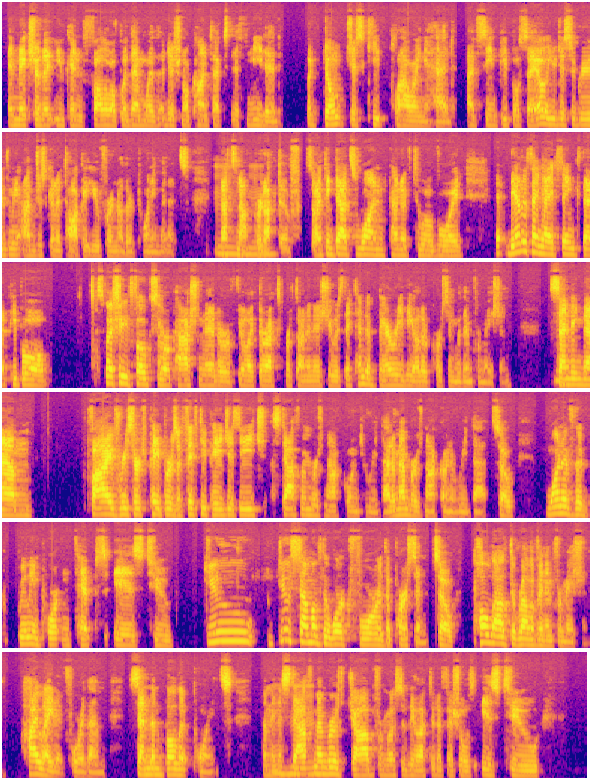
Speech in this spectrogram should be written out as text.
and make sure that you can follow up with them with additional context if needed. But don't just keep plowing ahead. I've seen people say, Oh, you disagree with me. I'm just going to talk at you for another 20 minutes. That's mm-hmm. not productive. So I think that's one kind of to avoid. The other thing I think that people especially folks who are passionate or feel like they're experts on an issue, is they tend to bury the other person with information, mm-hmm. sending them five research papers of 50 pages each. A staff member is not going to read that. A member is not going to read that. So one of the really important tips is to do do some of the work for the person. So pull out the relevant information, highlight it for them, send them bullet points. I mean, mm-hmm. a staff member's job for most of the elected officials is to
